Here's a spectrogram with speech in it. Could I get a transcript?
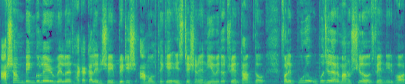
আসাম বেঙ্গলের রেলওয়ে থাকাকালীন সেই ব্রিটিশ আমল থেকে এই স্টেশনে নিয়মিত ট্রেন থামতো। ফলে পুরো উপজেলার মানুষ ছিল ট্রেন নির্ভর।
